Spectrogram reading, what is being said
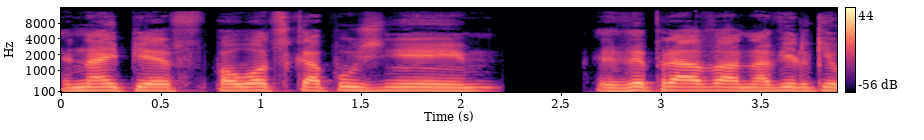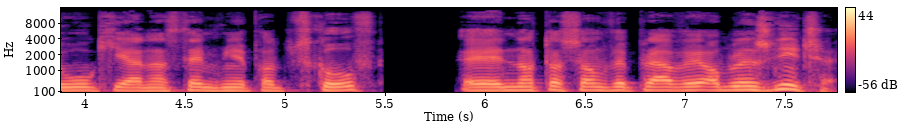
najpierw Połocka, później wyprawa na Wielkie Łuki, a następnie pod Psków, no to są wyprawy oblężnicze.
